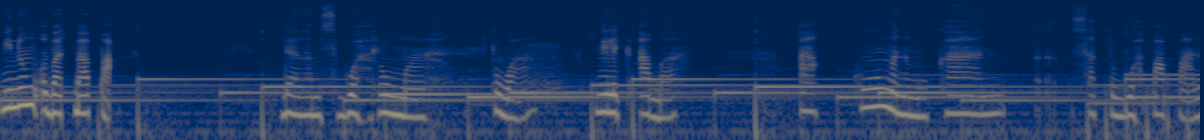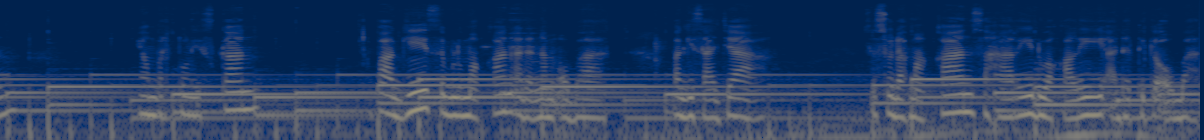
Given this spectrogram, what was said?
minum obat bapak dalam sebuah rumah tua milik Abah. Aku menemukan eh, satu buah papan yang bertuliskan pagi sebelum makan ada enam obat. Pagi saja. Sesudah makan sehari dua kali ada tiga obat.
